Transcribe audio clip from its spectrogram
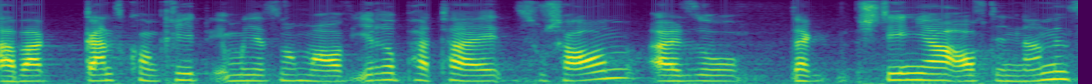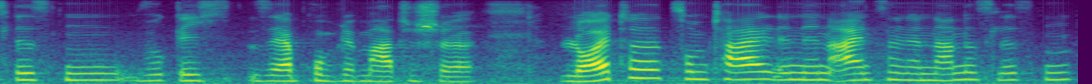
Aber ganz konkret, um jetzt nochmal auf Ihre Partei zu schauen, also da stehen ja auf den Landeslisten wirklich sehr problematische Leute zum Teil in den einzelnen Landeslisten.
